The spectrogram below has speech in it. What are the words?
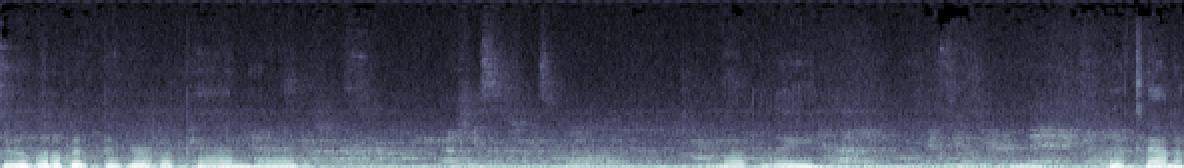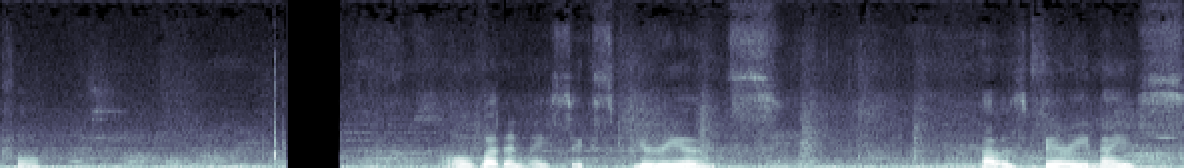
do a little bit bigger of a pan here. Lovely. Botaniful. Oh, what a nice experience. That was very nice.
